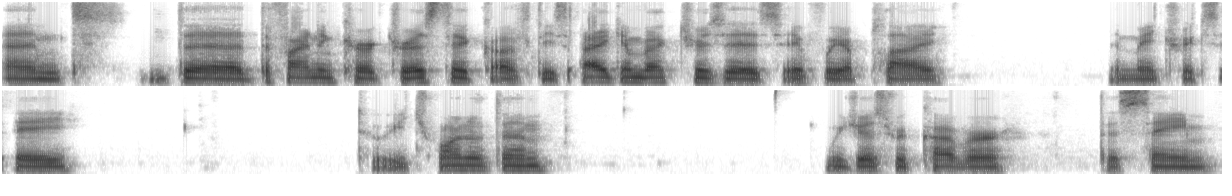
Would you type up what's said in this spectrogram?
And the defining characteristic of these eigenvectors is if we apply the matrix A to each one of them, we just recover the same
